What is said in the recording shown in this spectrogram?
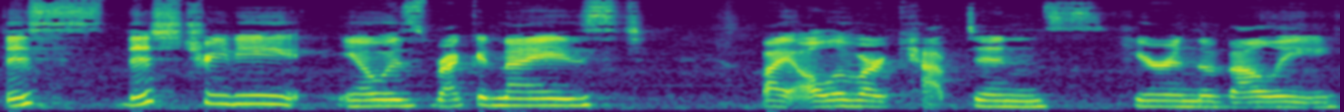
this this treaty, you know, was recognized by all of our captains here in the valley,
